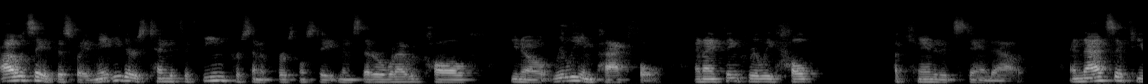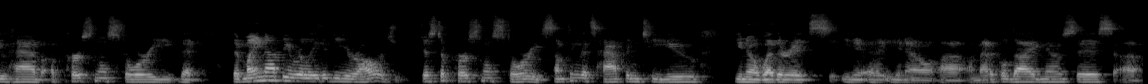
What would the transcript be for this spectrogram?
I would say it this way maybe there's 10 to 15% of personal statements that are what I would call, you know, really impactful. And I think really help a candidate stand out. And that's if you have a personal story that that might not be related to urology, just a personal story, something that's happened to you you know, whether it's, you know, uh, a medical diagnosis, uh,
